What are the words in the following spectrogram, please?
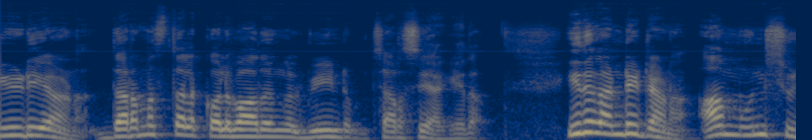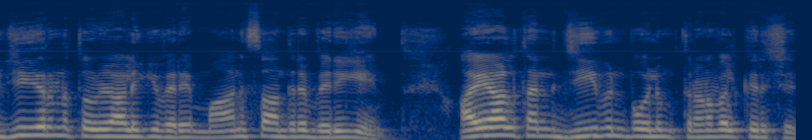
വീഡിയോ ആണ് ധർമ്മസ്ഥല കൊലപാതകങ്ങൾ വീണ്ടും ചർച്ചയാക്കിയത്. ഇത് കണ്ടിട്ടാണ് ആ മുൻ ശുചീകരണ തൊഴിലാളിക്ക് വരെ മാനസാന്തരം വരികയും അയാൾ തന്റെ ജീവൻ പോലും തൃണവൽക്കരിച്ച്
